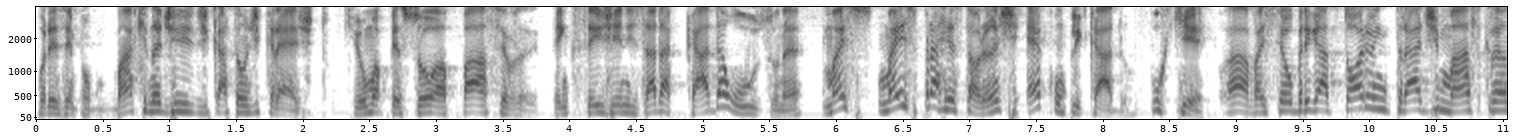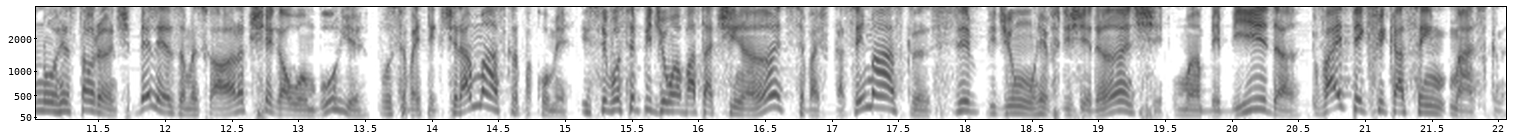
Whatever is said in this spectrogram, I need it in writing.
por exemplo, máquina de, de cartão de crédito, que uma pessoa passa, tem que ser higienizada a cada uso, né? Mas, mas para restaurante é complicado. Por quê? Ah, vai ser obrigatório entrar de máscara no restaurante. Beleza, mas a hora que chegar o hambúrguer, você vai ter que tirar a máscara para comer. E se você pedir uma batatinha antes, você vai ficar sem máscara. Se você pedir um refrigerante, uma bebida, vai ter que ficar sem máscara.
